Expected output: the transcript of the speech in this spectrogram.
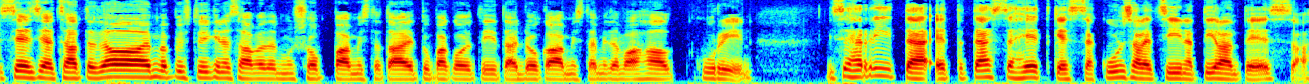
sen sijaan, että sä että en mä pysty ikinä saamaan mun shoppaamista tai tupakointia tai dokaamista, mitä vaan halt kuriin, niin sehän riittää, että tässä hetkessä, kun sä olet siinä tilanteessa,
